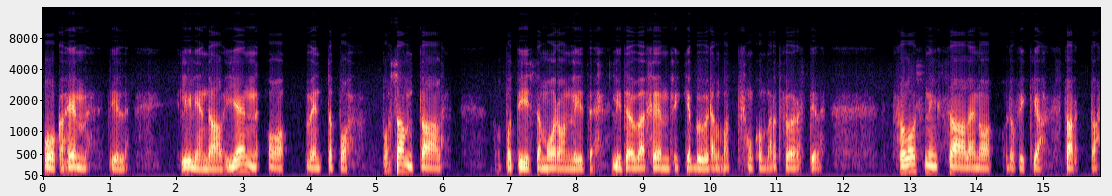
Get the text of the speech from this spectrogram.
åka hem till Liljendal igen och vänta på, på samtal. Och på tisdag morgon lite, lite över fem fick jag bud om att hon kommer att föras till förlossningssalen och, och då fick jag starta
